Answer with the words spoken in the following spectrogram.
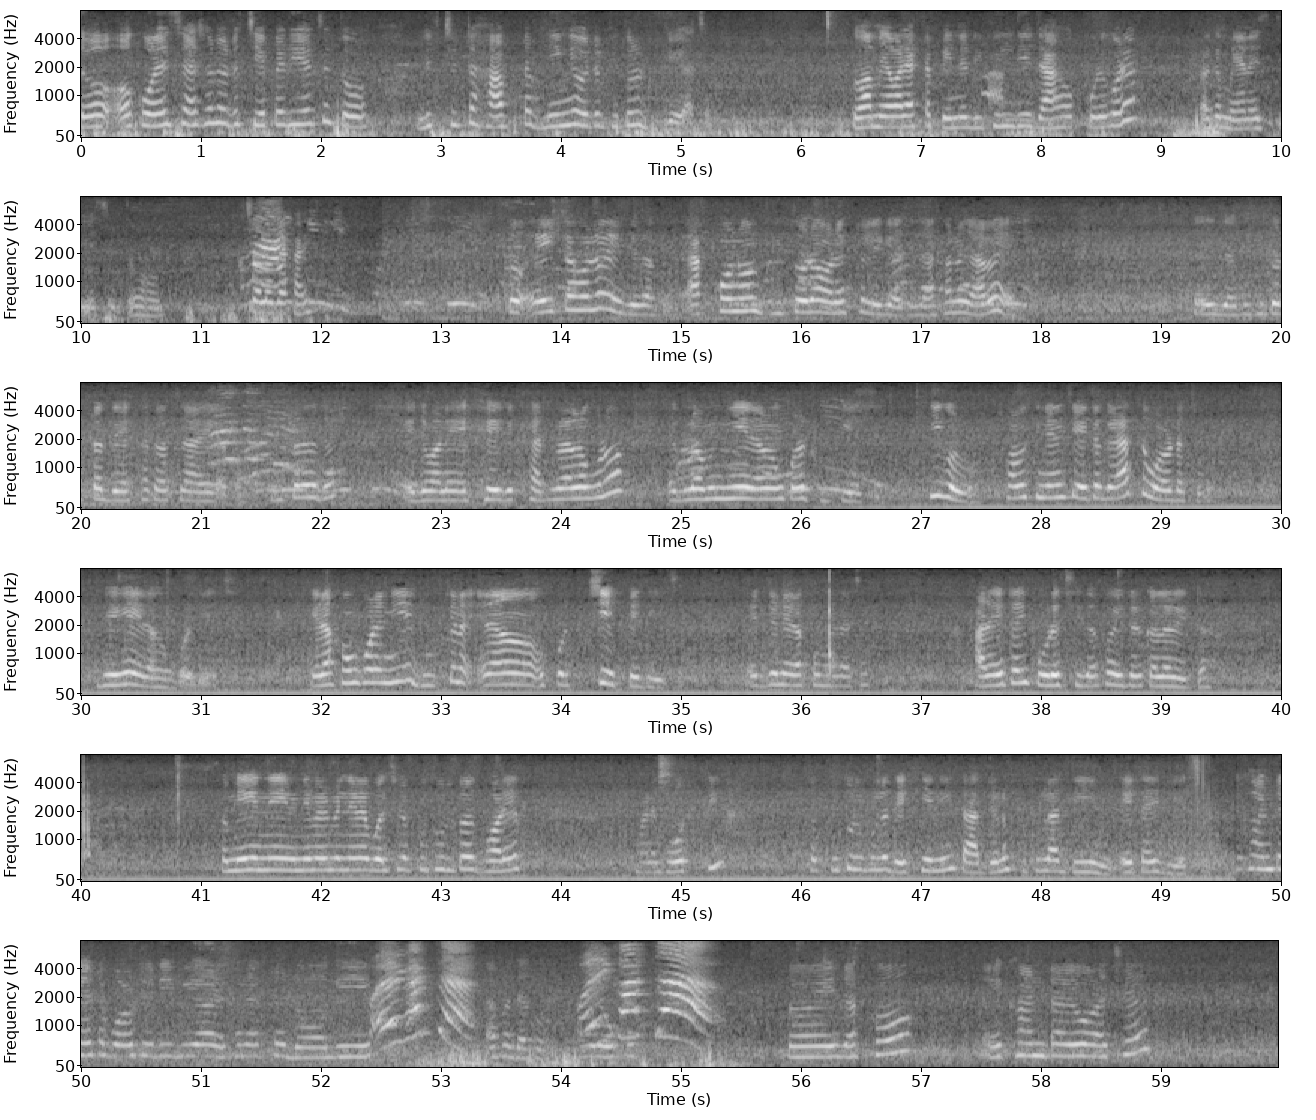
তো ও করেছে আসলে, ওটা চেপে দিয়েছে, তো লিপস্টিকটা হাফটা ভেঙে ওটার ভিতরে ঢুকে গেছে। তো আমি আবার একটা পেনে রিফিল দিয়ে যা হোক করে করে ওটাকে ম্যানেজ দিয়েছি, তো চলো দেখাই। তো এইটা হলো এই যে দেখো, এখনও ভিতরে অনেকটা লেগে আছে, দেখানো যাবে? এই দেখো ভিতরটা দেখাতে পারছি না এই দেখো পেরেছ এই যে মানে এই যে খ্যাতলাগুলো এগুলো আমি নিয়ে এরকম করে ঠুকিয়েছি কী করব? সবাই কিনে নিয়েছি এটা এত বড়টা ছিল। ভেঙে এরকম করে দিয়েছে। এরকম করে নিয়ে ঢুকছে না এরকম করে চেপে দিয়েছে। এর জন্য এরকম হয়ে গেছে। আর এটাই পড়েছি, দেখো এটার কালার এইটা। তো মেয়ে নেমে নেমে বলছিল, পুতুল তো ঘরে মানে ভর্তি। তো পুতুলগুলো দেখিয়ে নিই, তার জন্য পুতুল আর দিইনি, এটাই দিয়েছে। এখানটা একটা বড় টেডি বিয়ার এখানে একটা ডগি তারপর দেখো, তো এই দেখো, এখানটায়ও আছে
